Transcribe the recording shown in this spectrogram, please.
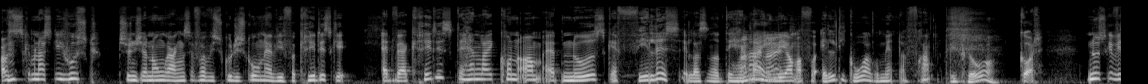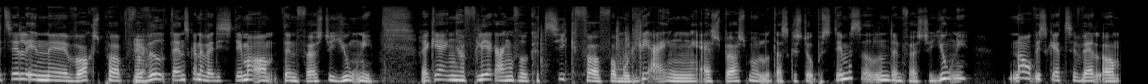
Og så skal man også lige huske, synes jeg nogle gange, så får vi skudt i skoene, at vi er for kritiske. At være kritisk, det handler ikke kun om, at noget skal fælles eller sådan noget. Det handler Nej, nej, nej. egentlig om at få alle de gode argumenter frem. Vi er klogere. Godt. Nu skal vi til en øh, voxpop, for Ja. ja. ved danskerne, hvad de stemmer om den 1. juni. Regeringen har flere gange fået kritik for formuleringen af spørgsmålet, der skal stå på stemmesedlen den 1. juni, når vi skal til valg om,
